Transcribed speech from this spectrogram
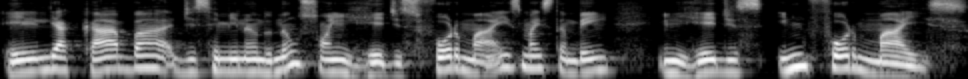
ele acaba disseminando não só em redes formais, mas também em redes informais.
